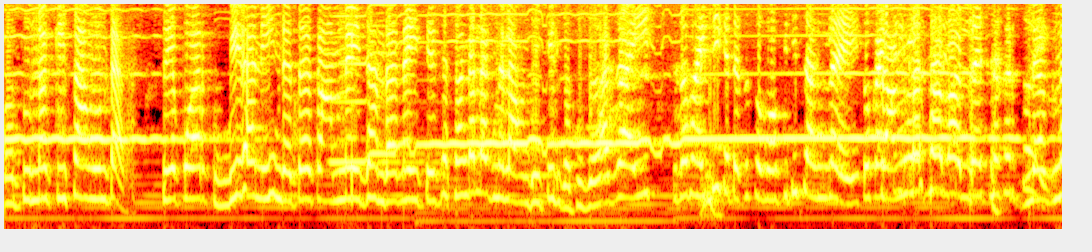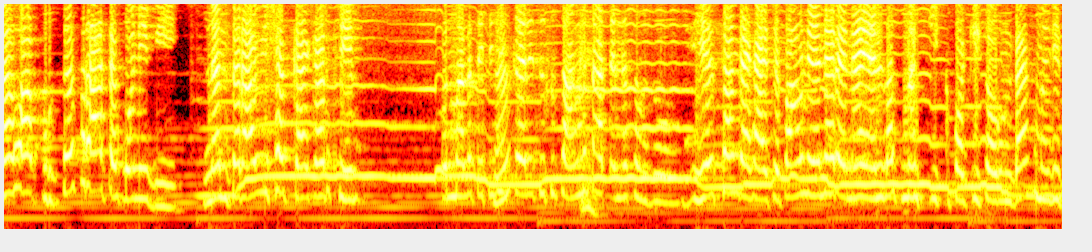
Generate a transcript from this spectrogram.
मग तू नक्की सांगून टाक. ते पोर बिराणी हिंडत काम नाही धंदा नाही त्याच्या संग लग्न लावून देतील का तुझं? अगं आई तुला माहितीये का त्याचा स्वभाव किती चांगला आहे? तो काय चांगला स्वभाव. प्रयत्न करतो लग्न व्हा पुरतच राहतं कोणी बी. नंतर आयुष्यात काय करशील? पण मला त्याच्याशीच करायचं तू सांग ना तात्यांना समजून हे संध्याकाळचे पाहुणे येणार आहे ना यांनाच नक्की पक्की करून टाक म्हणजे ते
